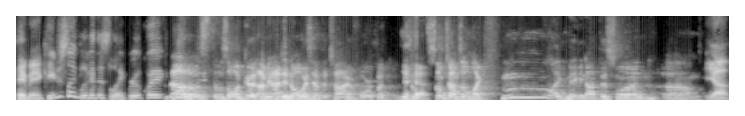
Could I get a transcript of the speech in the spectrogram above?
"Hey man, can you just like look at this link real quick?" No, that was that was all good. I mean, I didn't always have the time for it, but yeah. sometimes I'm like, hmm, like maybe not this one. Um, yeah,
